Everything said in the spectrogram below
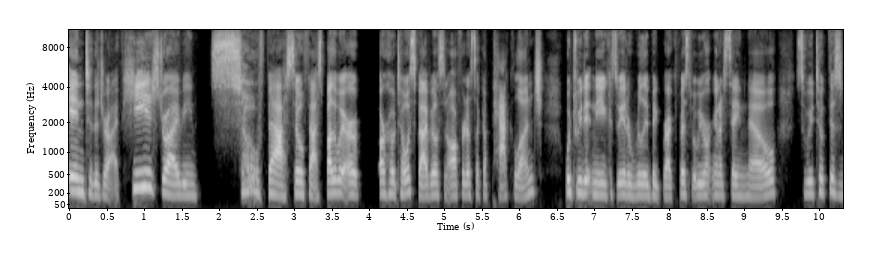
into the drive. He is driving so fast, so fast. By the way, our our hotel was fabulous and offered us like a pack lunch, which we didn't need because we had a really big breakfast, but we weren't going to say no. So we took this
